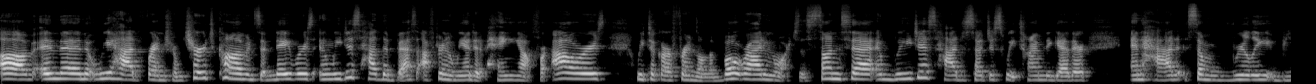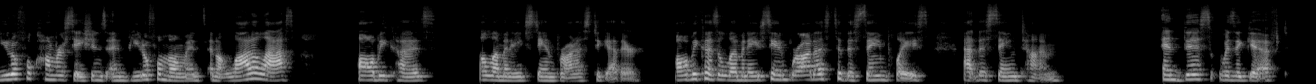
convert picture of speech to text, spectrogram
Um, and then we had friends from church come and some neighbors and we just had the best afternoon. We ended up hanging out for hours. We took our friends on the boat ride. We watched the sunset and we just had such a sweet time together and had some really beautiful conversations and beautiful moments and a lot of laughs all because a lemonade stand brought us together. All because a lemonade stand brought us to the same place at the same time. And this was a gift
